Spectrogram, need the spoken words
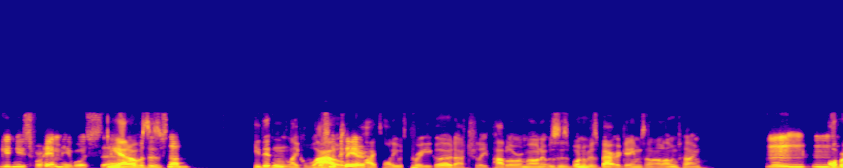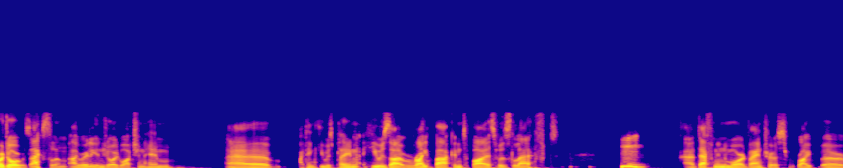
good news for him. He was, uh, yeah, that was he his. was not. He didn't like wow. clear. I thought he was pretty good actually. Pablo Ramon. It was his, one of his better games in a long time. Mm, mm. Obrador was excellent. I really enjoyed watching him. Uh, I think he was playing. He was uh, right back, and Tobias was left. Mm. uh, definitely the more adventurous right uh,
